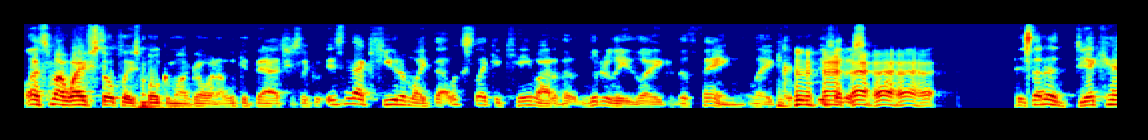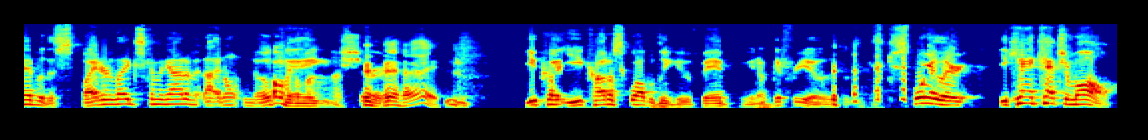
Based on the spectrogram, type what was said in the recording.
Well, that's my wife still plays Pokemon Go, and I look at that. She's like, "Isn't that cute?" I'm like, "That looks like it came out of the literally like the thing. Like, is that a is that a dickhead with a spider legs coming out of it? I don't know. Okay, Pokemon. sure. hey, You caught you caught a squabbledygoof, babe. You know, good for you. Spoiler: you can't catch them all.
